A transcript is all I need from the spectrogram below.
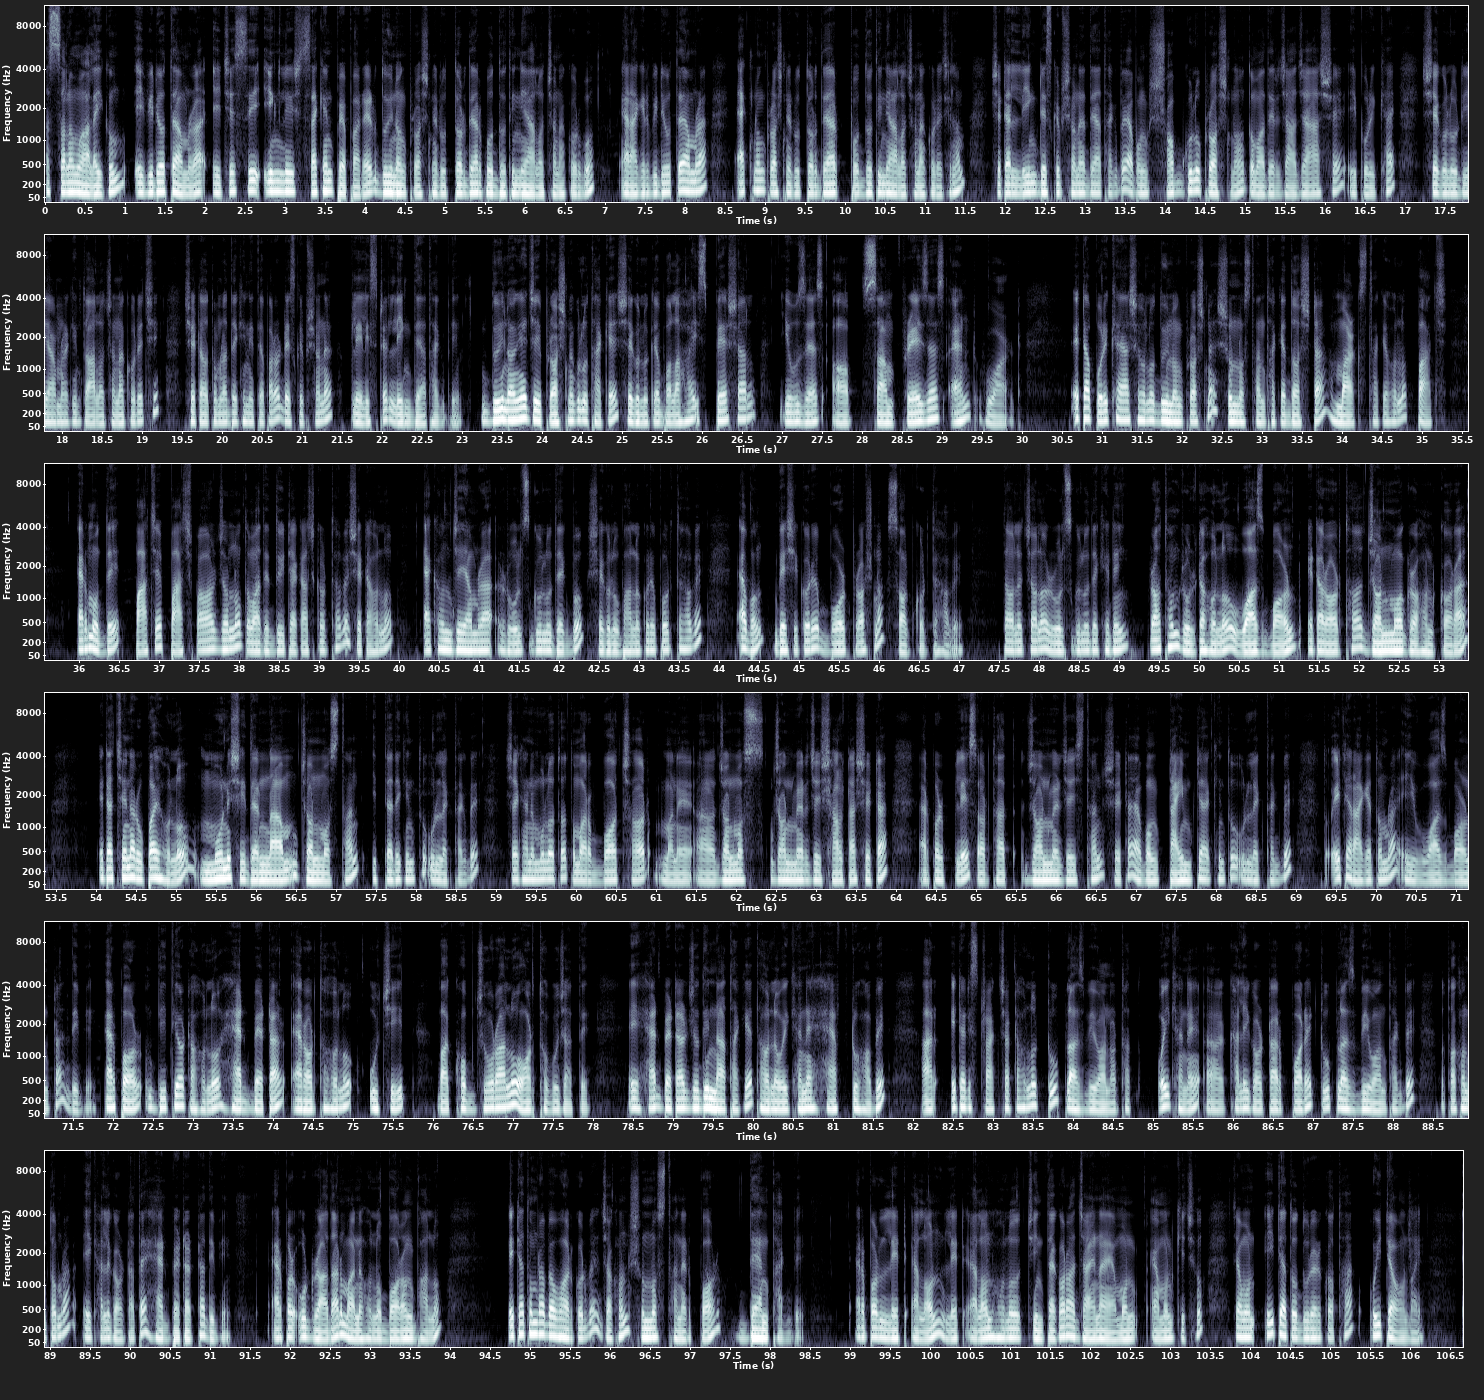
আসসালামু আলাইকুম। এই ভিডিওতে আমরা এইচএসসি ইংলিশ সেকেন্ড পেপারের দুই নং প্রশ্নের উত্তর দেওয়ার পদ্ধতি নিয়ে আলোচনা করব। এর আগের ভিডিওতে আমরা এক নং প্রশ্নের উত্তর দেওয়ার পদ্ধতি নিয়ে আলোচনা করেছিলাম। সেটার লিঙ্ক ডিসক্রিপশনে দেওয়া থাকবে এবং সবগুলো প্রশ্ন তোমাদের যা যা আসে এই পরীক্ষায় সেগুলো নিয়ে আমরা কিন্তু আলোচনা করেছি। সেটাও তোমরা দেখে নিতে পারো। ডিসক্রিপশনে প্লেলিস্টের লিঙ্ক দেওয়া থাকবে। দুই নংয়ে যে প্রশ্নগুলো থাকে সেগুলোকে বলা হয় special uses of some phrases and word এটা পরীক্ষায় আসে হলো দুই নং প্রশ্নে, শূন্যস্থান থাকে দশটা মার্কস থাকে হলো পাঁচ। এর মধ্যে পাঁচে পাঁচ পাওয়ার জন্য তোমাদের দুইটা কাজ করতে হবে, সেটা হলো এখন যে আমরা রুলসগুলো দেখব, সেগুলো ভালো করে পড়তে হবে এবং বেশি করে বোর্ড প্রশ্ন সলভ করতে হবে। তাহলে চলো রুলসগুলো দেখে নেই। প্রথম রুলটা হলো ওয়াজ বর্ন এটার অর্থ জন্মগ্রহণ করা। এটা চেনার উপায় হলো মনীষীদের নাম, জন্মস্থান ইত্যাদি কিন্তু উল্লেখ থাকবে। সেখানে মূলত তোমার বছর মানে জন্ম জন্মের যে সালটা সেটা, এরপর প্লেস অর্থাৎ জন্মের যে স্থান সেটা এবং টাইমটা কিন্তু উল্লেখ থাকবে। তো এটার আগে তোমরা এই ওয়াজ বর্নটা দিবে। এরপর দ্বিতীয়টা হলো হ্যাড ব্যাটার এর অর্থ হলো উচিত বা খুব জোরালো অর্থ বোঝাতে। এই হ্যাড ব্যাটার যদি না থাকে তাহলে ওইখানে হ্যাভ টু হবে। আর এটার স্ট্রাকচারটা হলো টু প্লাস ভি ওয়ান অর্থাৎ ওইখানে খালি ঘরটার পরে টু প্লাস ভি ওয়ান থাকবে। তো তখন তোমরা এই খালি ঘরটাতে হ্যাড বেটারটা দিবে। এরপর উড রাদার মানে হলো বরং ভালো। এটা তোমরা ব্যবহার করবে যখন শূন্যস্থানের পর দেন থাকবে। এরপর লেট অ্যালন লেট অ্যালন হলো চিন্তা করা যায় না এমন এমন কিছু। যেমন এইটা তো দূরের কথা, ওইটাও নয়।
